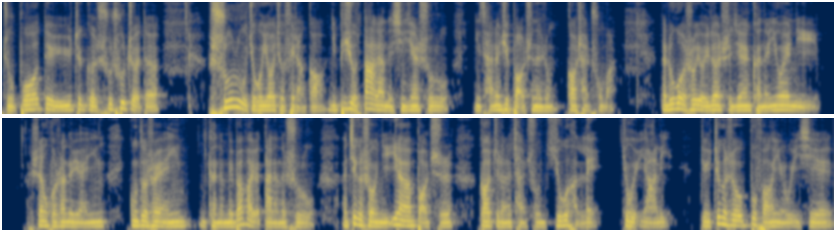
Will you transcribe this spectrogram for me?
主播对于这个输出者的输入就会要求非常高，你必须有大量的新鲜输入，你才能去保持那种高产出嘛。那如果说有一段时间，可能因为你生活上的原因、工作上原因，你可能没办法有大量的输入，那这个时候你依然保持高质量的产出，你就会很累，就会有压力。对，这个时候不妨引入一些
